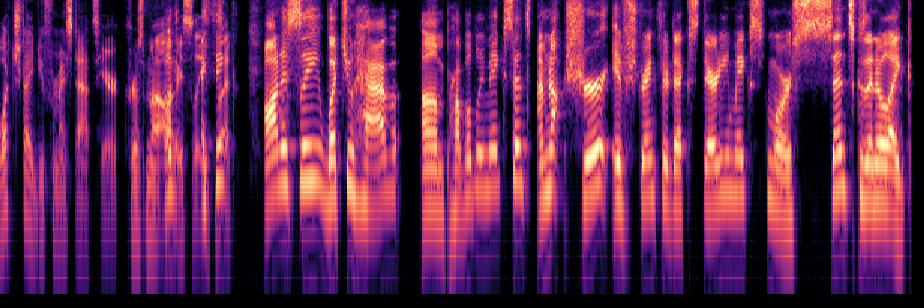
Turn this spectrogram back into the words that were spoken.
What should I do for my stats here? Charisma, obviously. I think but honestly, what you have um probably makes sense. I'm not sure if strength or dexterity makes more sense because I know like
